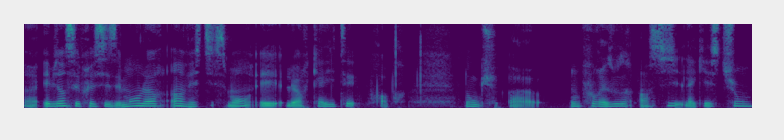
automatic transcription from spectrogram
Euh, Eh bien c'est précisément leur investissement et leur qualité propre. Donc euh, on peut résoudre ainsi la question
